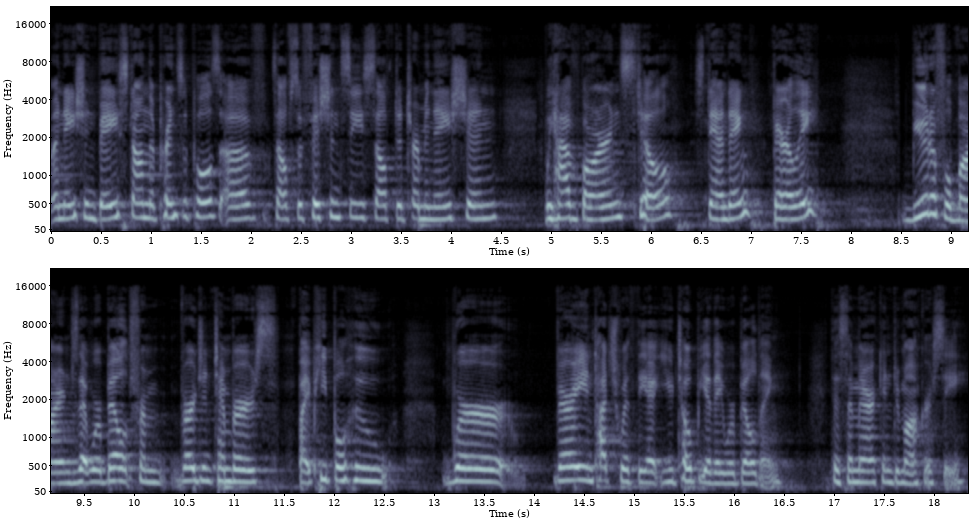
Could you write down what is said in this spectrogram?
a nation based on the principles of self sufficiency, self determination. We have barns still standing, barely, beautiful barns that were built from virgin timbers by people who were very in touch with the utopia they were building, this American democracy.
